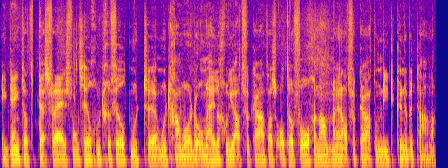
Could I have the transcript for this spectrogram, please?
ik denk dat het persvrijheidsfonds heel goed gevuld moet, uh, moet gaan worden om een hele goede advocaat als Otto Volgenand, mijn advocaat, om die te kunnen betalen.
